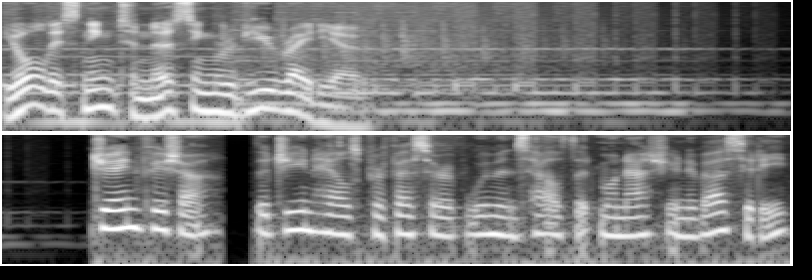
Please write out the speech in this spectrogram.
You're listening to Nursing Review Radio. Jane Fisher, the Jean Hailes Professor of Women's Health at Monash University,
